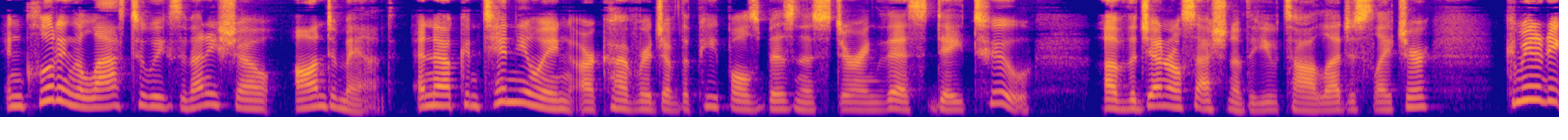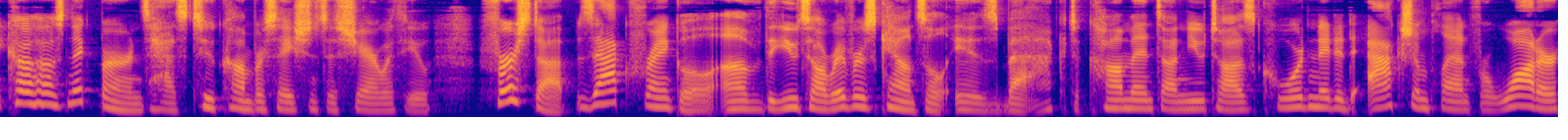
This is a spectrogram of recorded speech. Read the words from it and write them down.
including the last 2 weeks of any show on demand. And now continuing our coverage of the people's business during this day 2 of the general session of the Utah legislature, Community co host Nick Burns has two conversations to share with you. First up, Zach Frankel of the Utah Rivers Council is back to comment on Utah's Coordinated Action Plan for Water,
